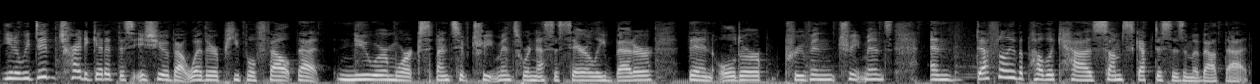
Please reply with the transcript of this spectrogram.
You know, we did try to get at this issue about whether people felt that newer, more expensive treatments were necessarily better than older, proven treatments. And definitely the public has some skepticism about that.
